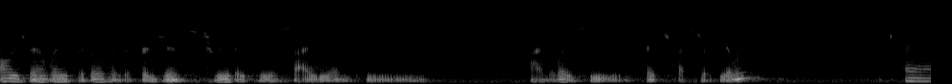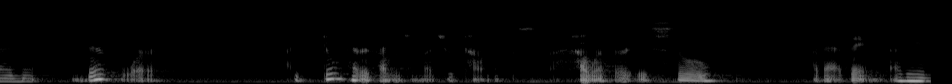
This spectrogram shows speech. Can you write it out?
always been a way for those on the fringes to relate to society and to find a way to express their feelings. And therefore, I don't have a problem so much with comics. However, it's still a bad thing. I mean,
